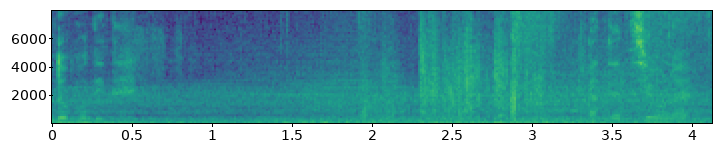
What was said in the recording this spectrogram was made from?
Dopo di te. Attenzione.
